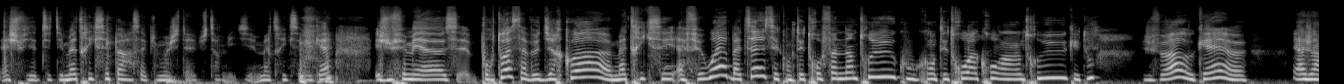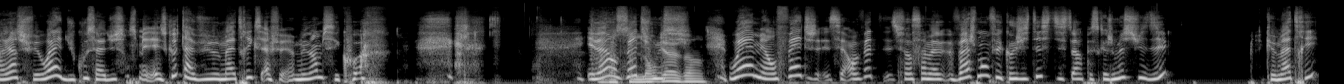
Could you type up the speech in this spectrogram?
Et je fais T'étais matrixée par ça. Puis moi, j'étais Putain, mais matrixée, ok. et je lui fais Mais euh, pour toi, ça veut dire quoi, euh, matrixée? Elle fait Ouais, bah tu sais, c'est quand t'es trop fan d'un truc ou quand t'es trop accro à un truc et tout. Je fais Ah, ok. euh, et là, je la regarde, je fais ouais, du coup, ça a du sens. Mais est-ce que t'as vu Matrix? Elle fait mais non, mais c'est quoi? Et là, Ah bah, en c'est fait, je me suis- hein. ouais, mais en fait, c'est en fait, ça m'a vachement fait cogiter cette histoire parce que je me suis dit que Matrix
